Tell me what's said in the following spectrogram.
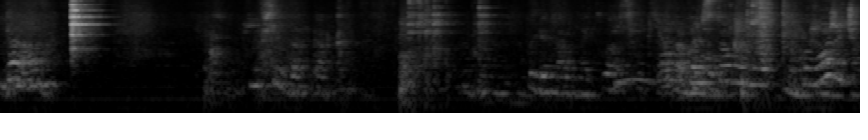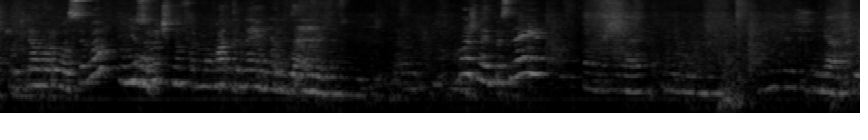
Да. Не всегда так. Кулинарный класс. Я використовую таку ложечку для морозива. Мені зручно формувати нею котлети. Можна і без неї. Я и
